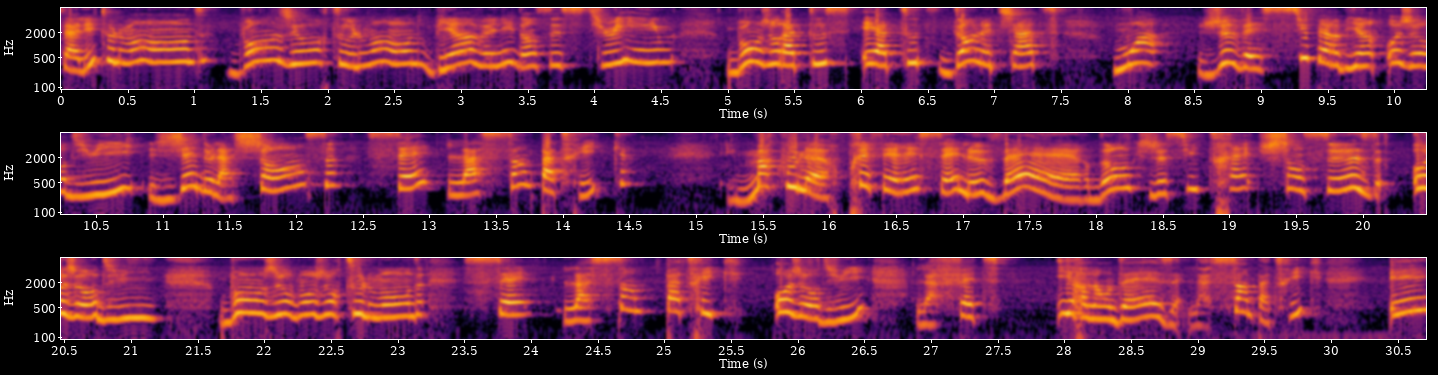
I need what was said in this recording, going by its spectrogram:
Salut tout le monde Bonjour tout le monde Bienvenue dans ce stream Bonjour à tous et à toutes dans le chat. Moi, je vais super bien aujourd'hui. J'ai de la chance. C'est la Saint-Patrick. Et ma couleur préférée, c'est le vert. Donc, je suis très chanceuse aujourd'hui. Bonjour, bonjour tout le monde. C'est la Saint-Patrick aujourd'hui, la fête irlandaise, la Saint-Patrick, et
